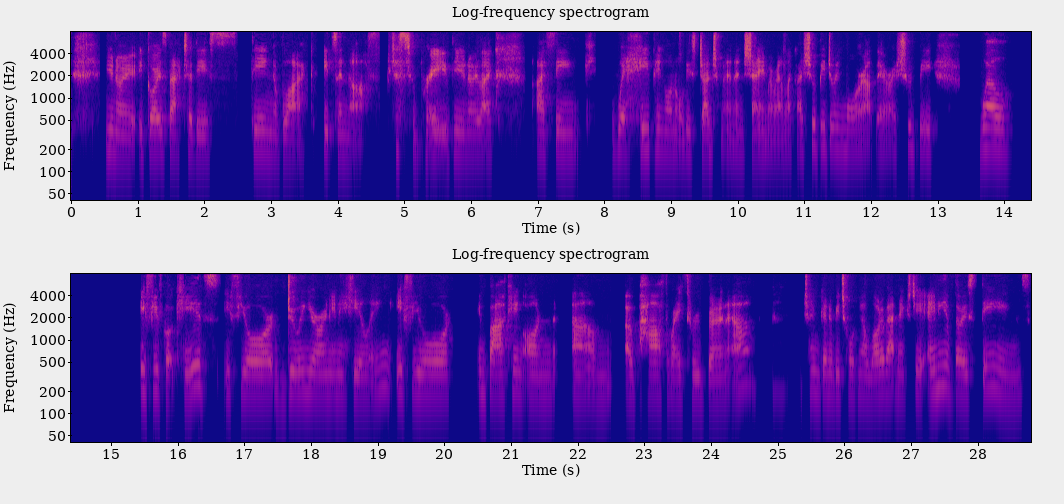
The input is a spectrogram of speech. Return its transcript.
you know, it goes back to this thing of like, it's enough just to breathe, you know, like I think we're heaping on all this judgment and shame around like, I should be doing more out there. I should be, well, if you've got kids, if you're doing your own inner healing, if you're embarking on um, a pathway through burnout, which I'm going to be talking a lot about next year, any of those things,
